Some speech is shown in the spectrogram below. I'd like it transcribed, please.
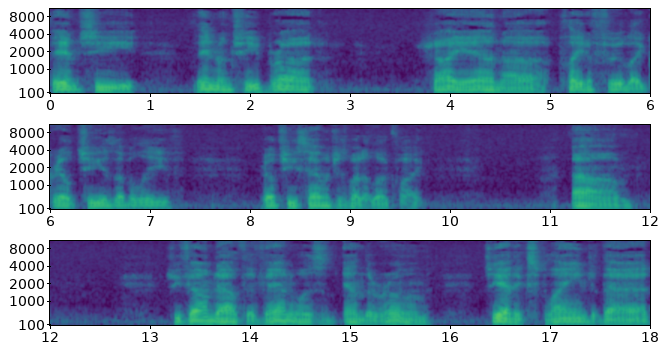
then she, then when she brought Cheyenne a plate of food like grilled cheese, I believe, grilled cheese sandwich is what it looked like. Um, she found out that Van was in the room. She had explained that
